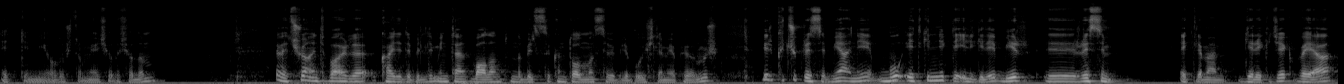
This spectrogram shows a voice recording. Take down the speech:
Etkinliği oluşturmaya çalışalım. Evet şu an itibariyle kaydedebildim. İnternet bağlantımda bir sıkıntı olması sebebiyle bu işlemi yapıyormuş. Bir küçük resim yani bu etkinlikle ilgili bir e, resim eklemem gerekecek veya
